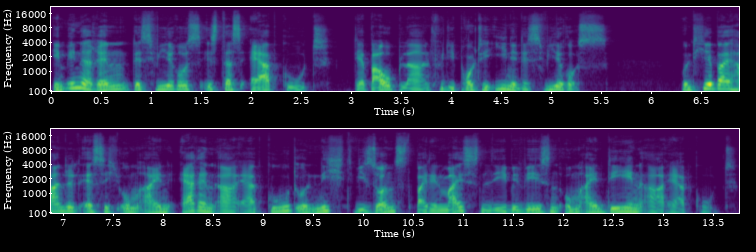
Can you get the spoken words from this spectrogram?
Im Inneren des Virus ist das Erbgut, der Bauplan für die Proteine des Virus und hierbei handelt es sich um ein RNA-Erbgut und nicht wie sonst bei den meisten Lebewesen um ein DNA-Erbgut.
